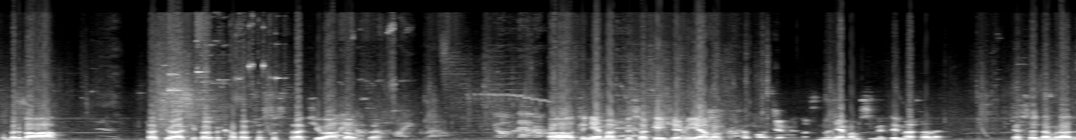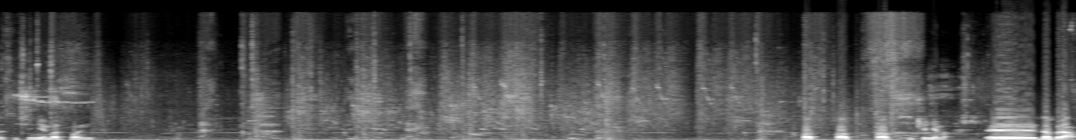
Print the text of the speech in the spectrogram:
Oberwała? Straciła jakiekolwiek HP, przez to straciła, dobrze. O, ty nie masz wysokiej ziemi, ja mam wysoką ziemię. Znaczy, no nie mam, w sumie ty masz, ale ja sobie dam radę, ty się nie martw o nic. Hop, hop, hop i cię nie ma. Yy, dobra.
